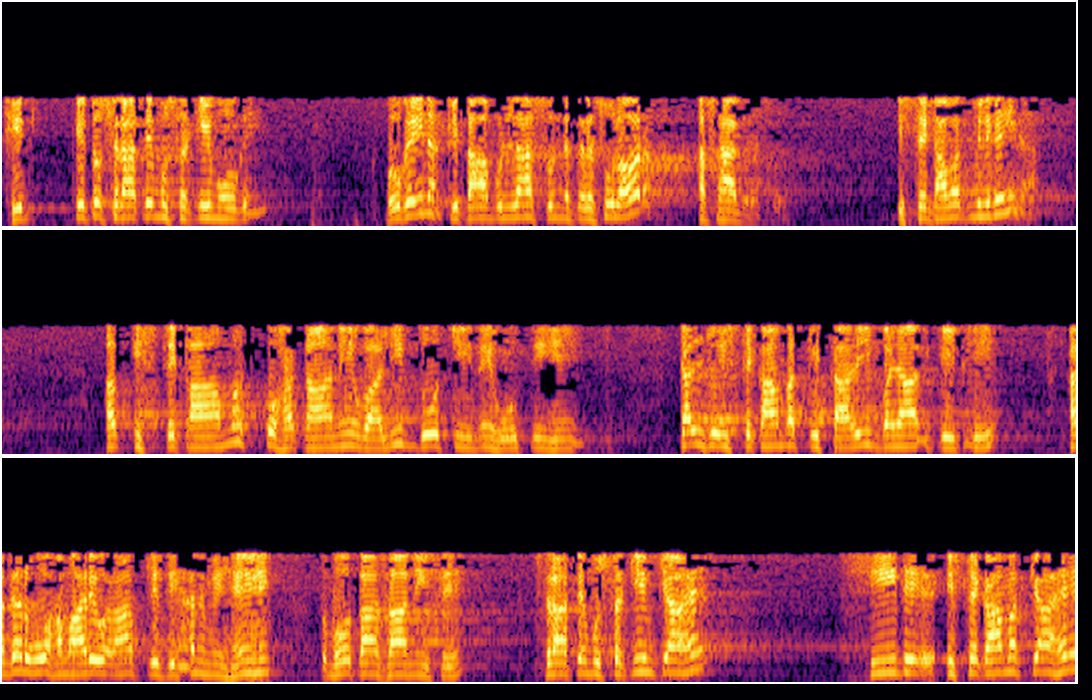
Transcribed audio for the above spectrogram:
پھر یہ تو سرات مستقیم ہو گئی۔ ہو گئی نا؟ کتاب اللہ، سنت رسول اور اصحاب رسول۔ استقامت مل گئی نا؟ اب استقامت کو ہٹانے والی دو چیزیں ہوتی ہیں۔ کل جو استقامت کی تعریف بیان کی تھی، اگر وہ ہمارے اور آپ کے ذہن میں ہیں، تو بہت آسانی سے۔ سرات مستقیم کیا ہے؟ سیدھے استقامت کیا ہے؟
